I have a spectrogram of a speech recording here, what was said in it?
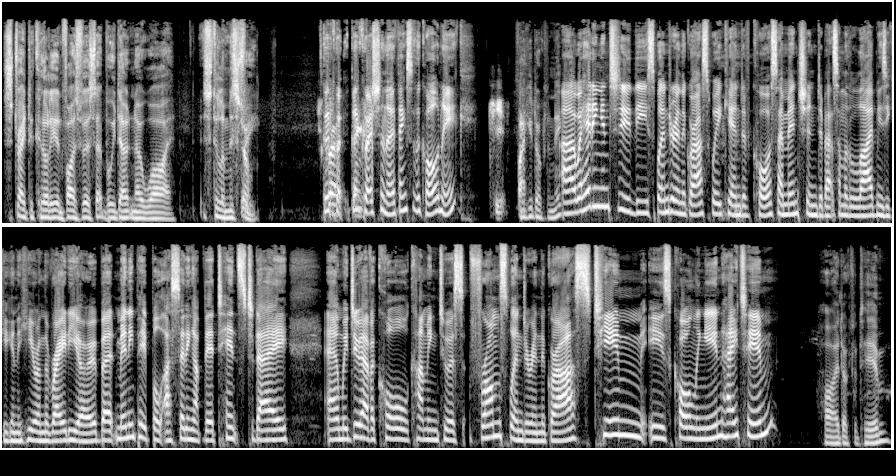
straight to curly and vice versa, but we don't know why. It's still a mystery. Good, Great, good question, though. Thanks for the call, Nick. Cheers. Thank you, Dr. Nick. Uh, we're heading into the Splendour in the Grass weekend, of course. I mentioned about some of the live music you're going to hear on the radio, but many people are setting up their tents today. And we do have a call coming to us from Splendour in the Grass. Tim is calling in. Hey, Tim. Hi, Dr. Tim.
